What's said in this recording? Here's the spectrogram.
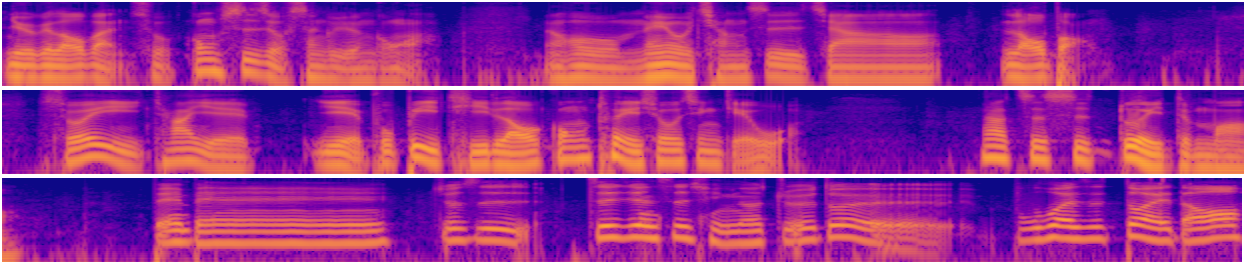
有个老板说公司只有三个员工啊，然后没有强制加劳保。所以他也也不必提劳工退休金给我，那这是对的吗？贝贝，就是这件事情呢，绝对不会是对的哦。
